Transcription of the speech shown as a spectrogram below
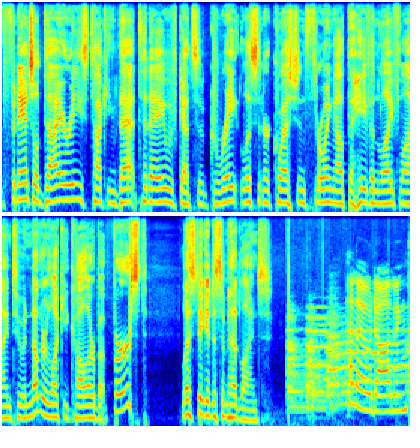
Financial Diaries, talking that today. We've got some great listener questions, throwing out the Haven Lifeline to another lucky caller. But first, let's dig into some headlines. Hello, darlings.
